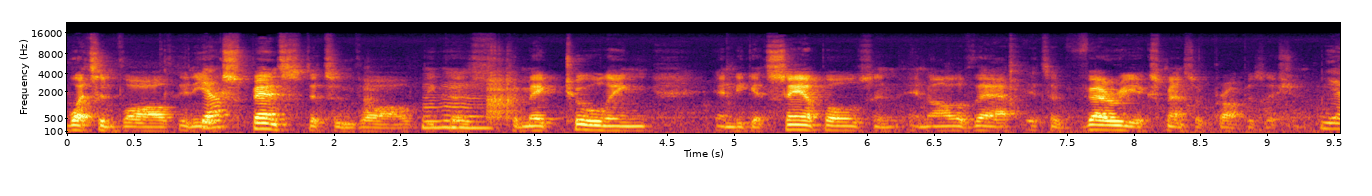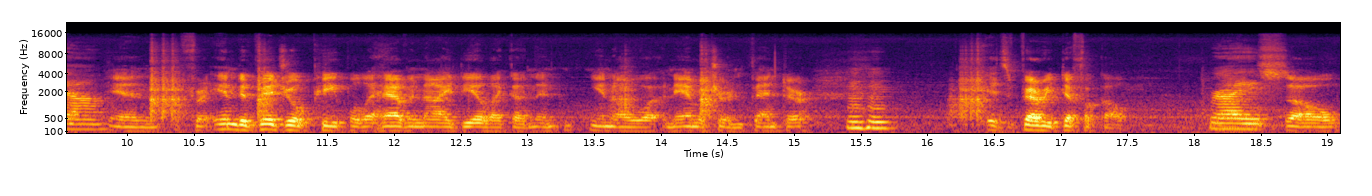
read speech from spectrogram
what's involved and the Yeah. expense that's involved mm-hmm. because to make tooling and to get samples and, and all of that, it's a very expensive proposition. Yeah. And for individual people to have an idea like an, you know, an amateur inventor, mm-hmm. it's very difficult. Right. So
